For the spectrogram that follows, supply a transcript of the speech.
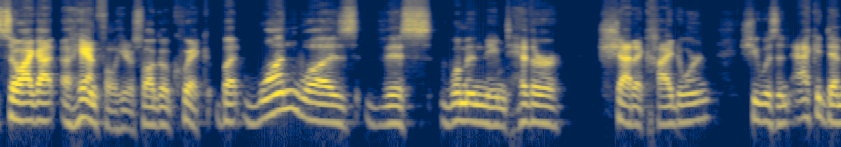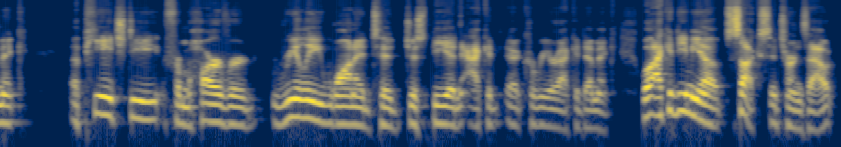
so I got a handful here, so I'll go quick. But one was this woman named Heather Shattuck Heidorn. She was an academic, a PhD from Harvard, really wanted to just be an a career academic. Well, academia sucks, it turns out.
